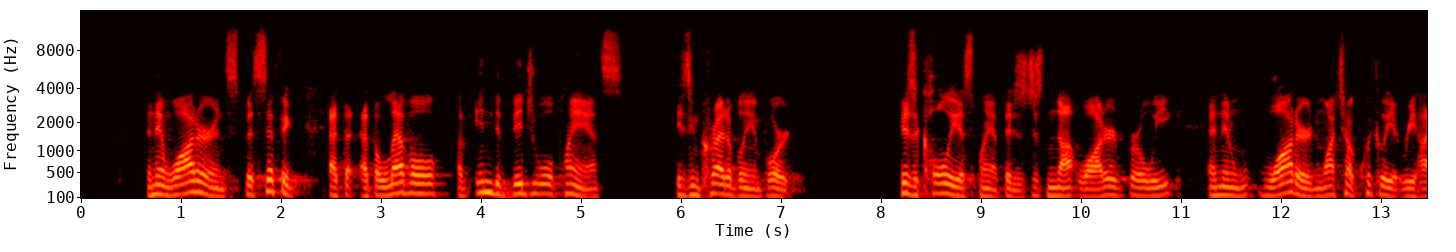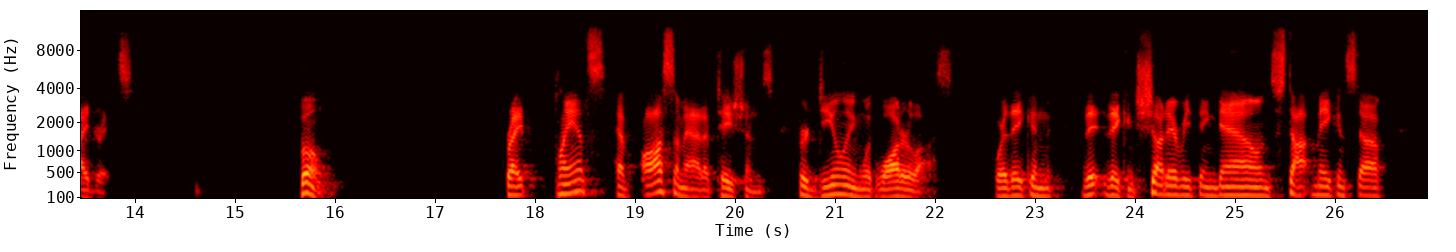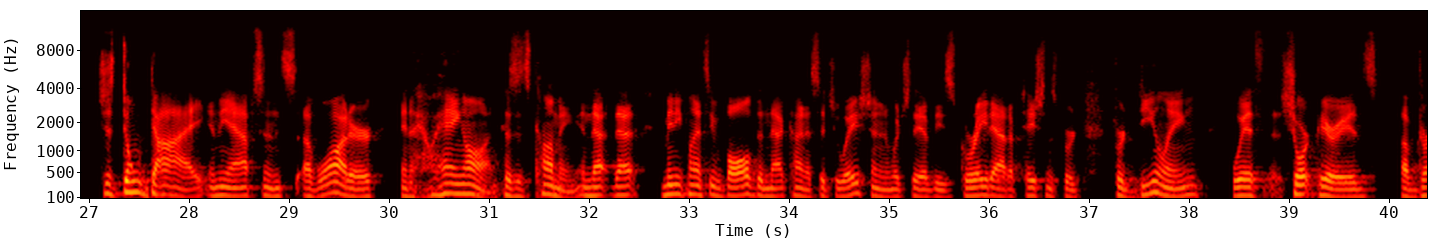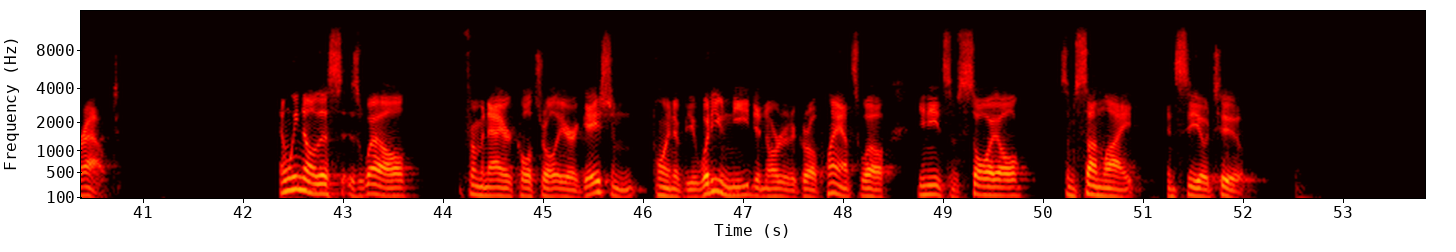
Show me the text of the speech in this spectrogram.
And then water and specific at the, at the level of individual plants is incredibly important. Here's a coleus plant that is just not watered for a week and then watered and watch how quickly it rehydrates. Boom. Right? Plants have awesome adaptations for dealing with water loss, where they can They, they can shut everything down, stop making stuff. Just don't die in the absence of water and hang on because it's coming. And that that many plants evolved in that kind of situation in which they have these great adaptations for for dealing with short periods of drought. And we know this as well from an agricultural irrigation point of view. What do you need in order to grow plants? Well, you need some soil, some sunlight, and CO2.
